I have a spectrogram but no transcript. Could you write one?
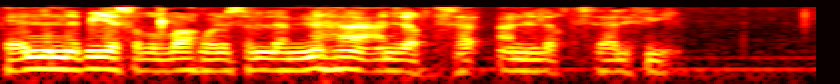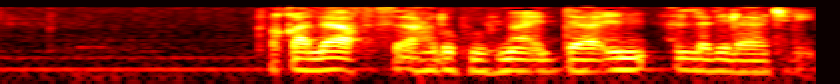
فإن النبي صلى الله عليه وسلم نهى عن الاغتسال, فيه. فقال لا يغتسل أحدكم في الماء الدائم الذي لا يجري.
